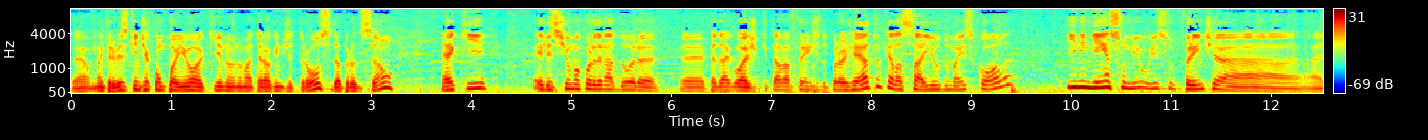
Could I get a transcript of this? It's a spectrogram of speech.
é, uma entrevista que a gente acompanhou aqui no, no material que a gente trouxe da produção, é que eles tinham uma coordenadora é, pedagógica que estava à frente do projeto, que ela saiu de uma escola e ninguém assumiu isso frente à, à,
